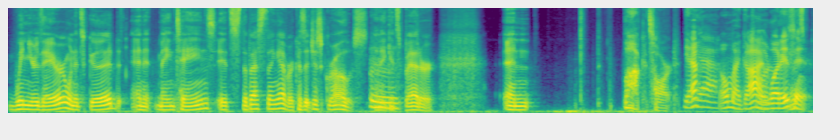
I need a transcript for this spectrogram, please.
when you're there, when it's good and it maintains, it's the best thing ever because it just grows and it gets mm. better. And fuck, it's hard. Yeah. Yeah. Oh my God. What is It's it?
